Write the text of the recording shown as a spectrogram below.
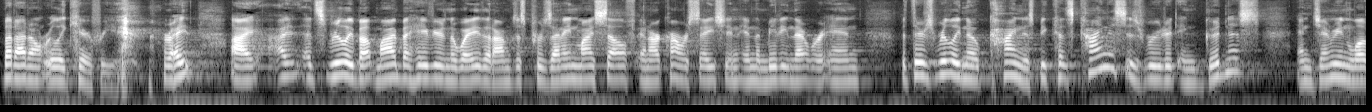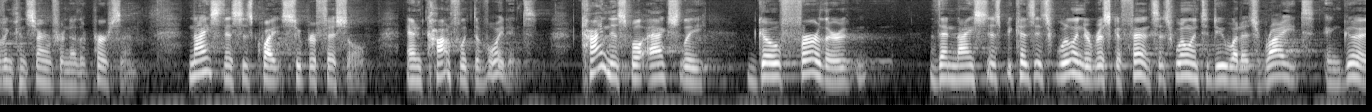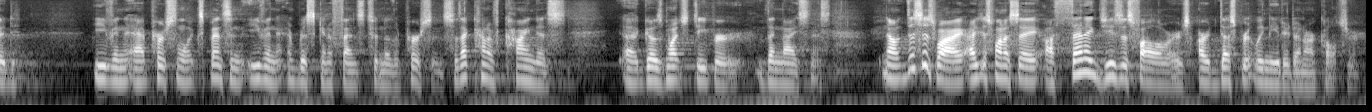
but I don't really care for you, right? I, I, it's really about my behavior and the way that I'm just presenting myself in our conversation, in the meeting that we're in. But there's really no kindness because kindness is rooted in goodness and genuine love and concern for another person. Niceness is quite superficial and conflict avoidant. Kindness will actually go further than niceness because it's willing to risk offense. It's willing to do what is right and good, even at personal expense and even at risking offense to another person. So that kind of kindness uh, goes much deeper than niceness. Now, this is why I just want to say authentic Jesus followers are desperately needed in our culture.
